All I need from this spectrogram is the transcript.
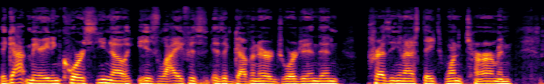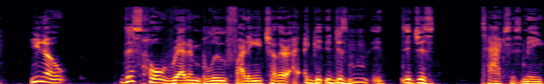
they got married. And of course, you know, his life is as a governor of Georgia and then president of the United States one term. And, you know, this whole red and blue fighting each other, I, I it just, it, it just taxes me.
